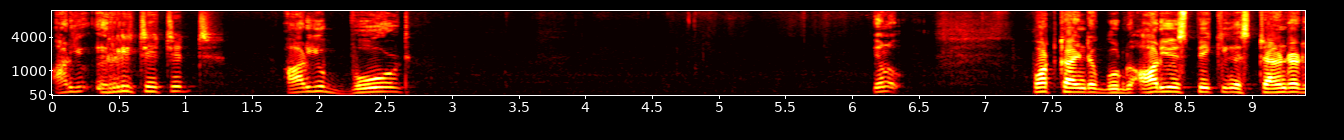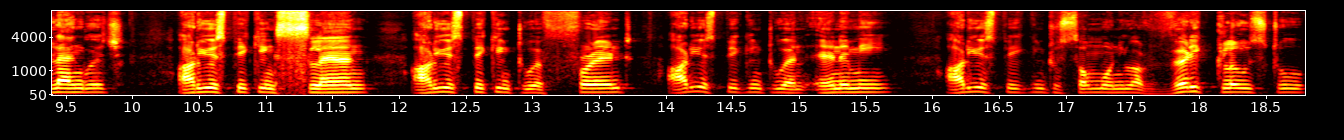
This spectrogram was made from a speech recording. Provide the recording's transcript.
are you irritated are you bored you know what kind of good are you speaking a standard language are you speaking slang are you speaking to a friend are you speaking to an enemy? Are you speaking to someone you are very close to?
